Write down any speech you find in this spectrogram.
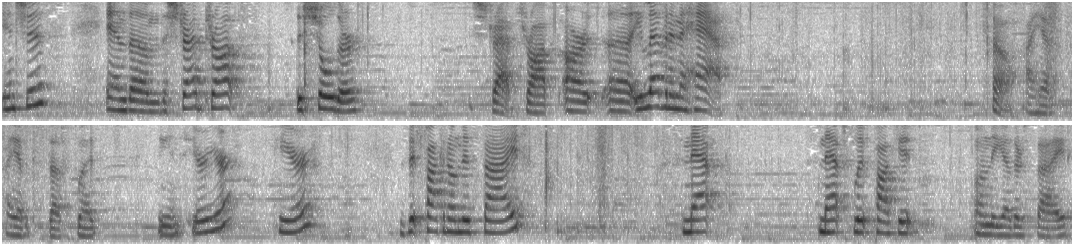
inches. And um, the strap drops, the shoulder strap drops are uh, 11 and a half. Oh, I have, I have it stuffed, but the interior here. Zip pocket on this side. Snap, snap slip pocket on the other side.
